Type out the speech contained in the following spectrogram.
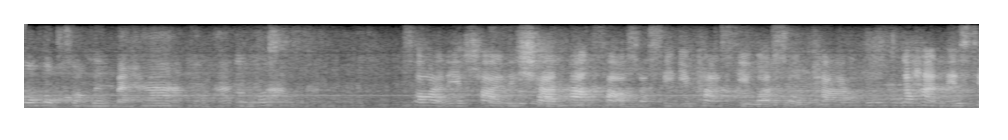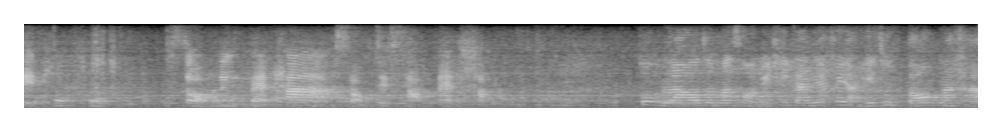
662185 2535สวัสดีค่ะ ดิฉันนางสาวสศินิพาศิวโสภารหัสนิสิต66 2185 2738 ค่ะ กลุ่มเราจะมาสอนวิธีการแยกขยะที่ถูกต้องนะคะ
